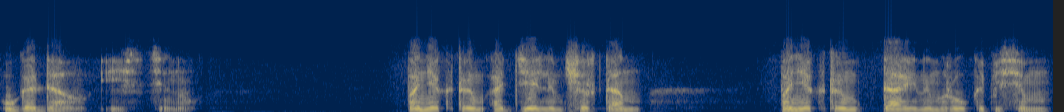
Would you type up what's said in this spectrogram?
угадал истину по некоторым отдельным чертам, по некоторым тайным рукописям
